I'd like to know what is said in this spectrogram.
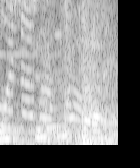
Você está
